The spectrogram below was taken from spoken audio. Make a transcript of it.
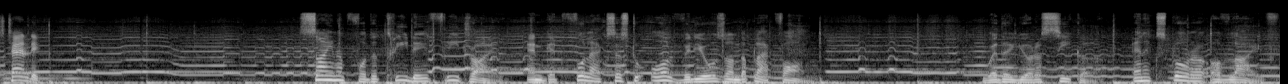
standing. Sign up for the three-day free trial and get full access to all videos on the platform. Whether you're a seeker, an explorer of life,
